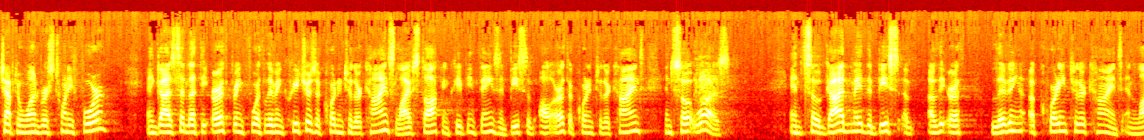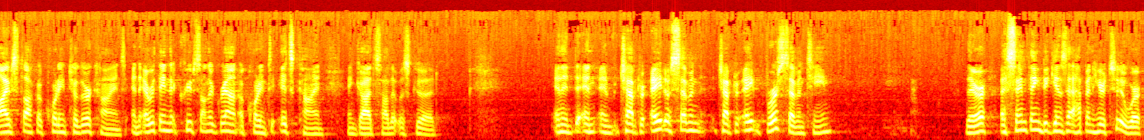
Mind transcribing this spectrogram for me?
Chapter 1, verse 24. And God said, Let the earth bring forth living creatures according to their kinds, livestock and creeping things, and beasts of all earth according to their kinds. And so it was. And so God made the beasts of, of the earth living according to their kinds, and livestock according to their kinds, and everything that creeps on the ground according to its kind. And God saw that it was good. And in, in, in chapter 8 of 7, chapter 8, verse 17, there, a same thing begins to happen here too, where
